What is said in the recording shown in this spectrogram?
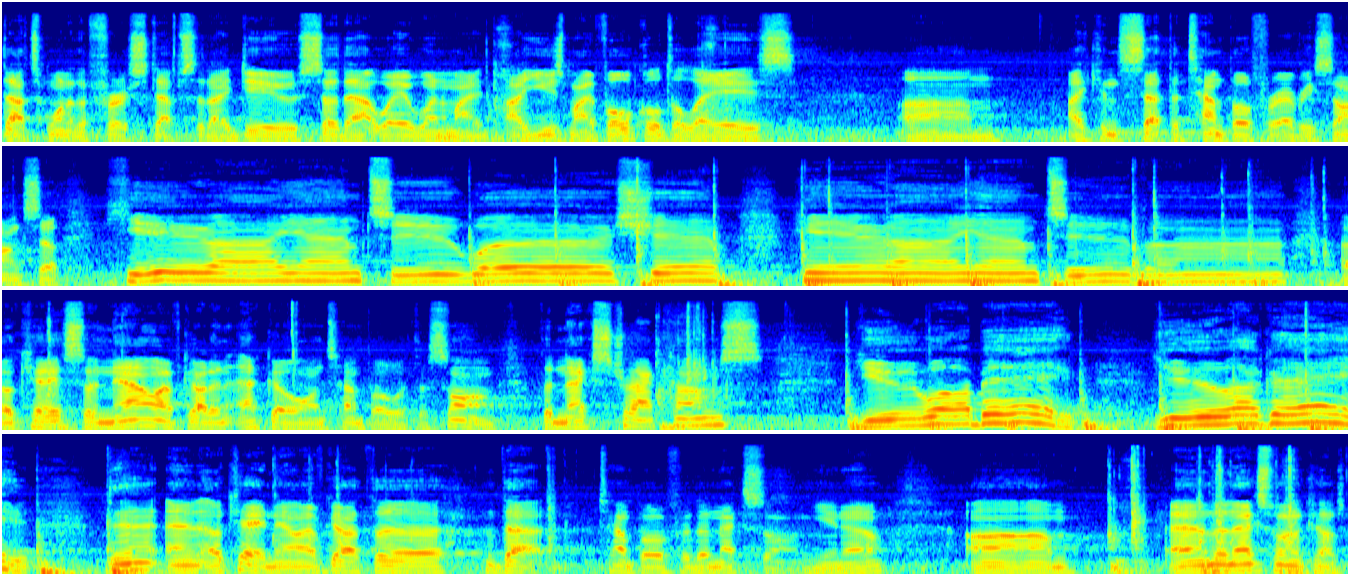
that's one of the first steps that I do. So that way when my, I use my vocal delays, um, I can set the tempo for every song. So here I am to worship, here I am to burn. Okay, so now I've got an echo on tempo with the song. The next track comes, you are big, you are great. And okay, now I've got the that tempo for the next song, you know? Um, and the next one comes,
